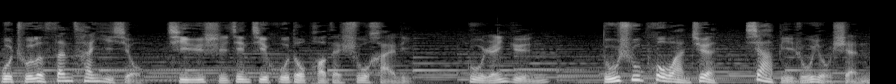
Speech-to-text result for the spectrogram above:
我除了三餐一宿，其余时间几乎都泡在书海里。古人云：“读书破万卷，下笔如有神。”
